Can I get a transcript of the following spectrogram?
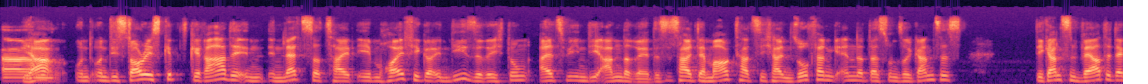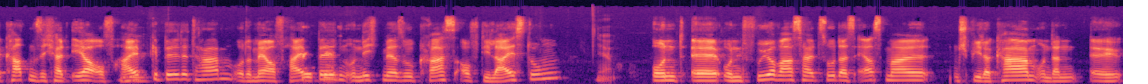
Ähm, Ja, und, und die Stories gibt es gerade in, in letzter Zeit eben häufiger in diese Richtung als wie in die andere. Das ist halt, der Markt hat sich halt insofern geändert, dass unser ganzes, die ganzen Werte der Karten sich halt eher auf Hype Mhm. gebildet haben oder mehr auf Hype Richtig. bilden und nicht mehr so krass auf die Leistungen. Ja. Und, äh, und früher war es halt so, dass erstmal ein Spieler kam und dann äh,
